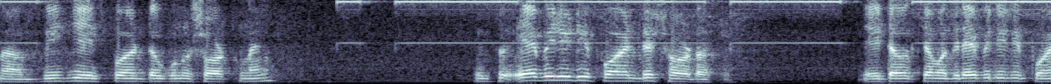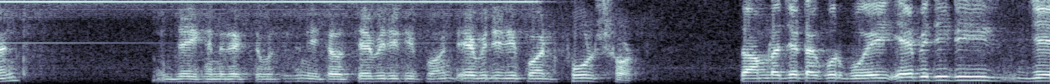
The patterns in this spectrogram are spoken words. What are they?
না বিজিএস পয়েন্টেও কোনো শর্ট নাই। কিন্তু এবিডিডি পয়েন্টে শর্ট আছে। এইটা হচ্ছে আমাদের এবিডিডি পয়েন্ট যে এখানে দেখতে পাচ্ছেন, এটা হচ্ছে ABDD point ABDD point full short তো আমরা যেটা করব, এই এবিডিডির যে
